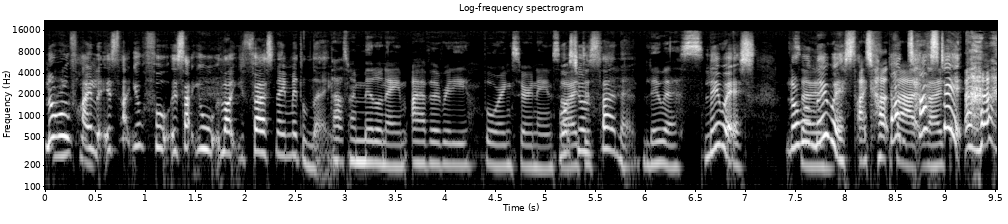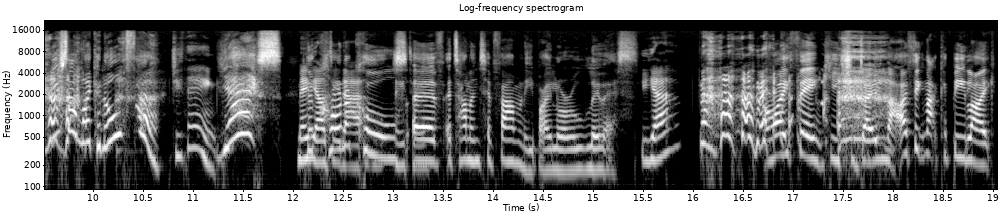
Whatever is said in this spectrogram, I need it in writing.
Laurel Violet, is that your full? Is that your like your first name, middle name? That's my middle name. I have a really boring surname, so What's I your just surname? Lewis. Lewis. Laurel So, Lewis. I cut that and I- fantastic. you sound like an author. Do you think? Yes. Maybe the I'll Chronicles of a Talented Family by Laurel Lewis. Yeah. I think you should own that. I think that could be like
